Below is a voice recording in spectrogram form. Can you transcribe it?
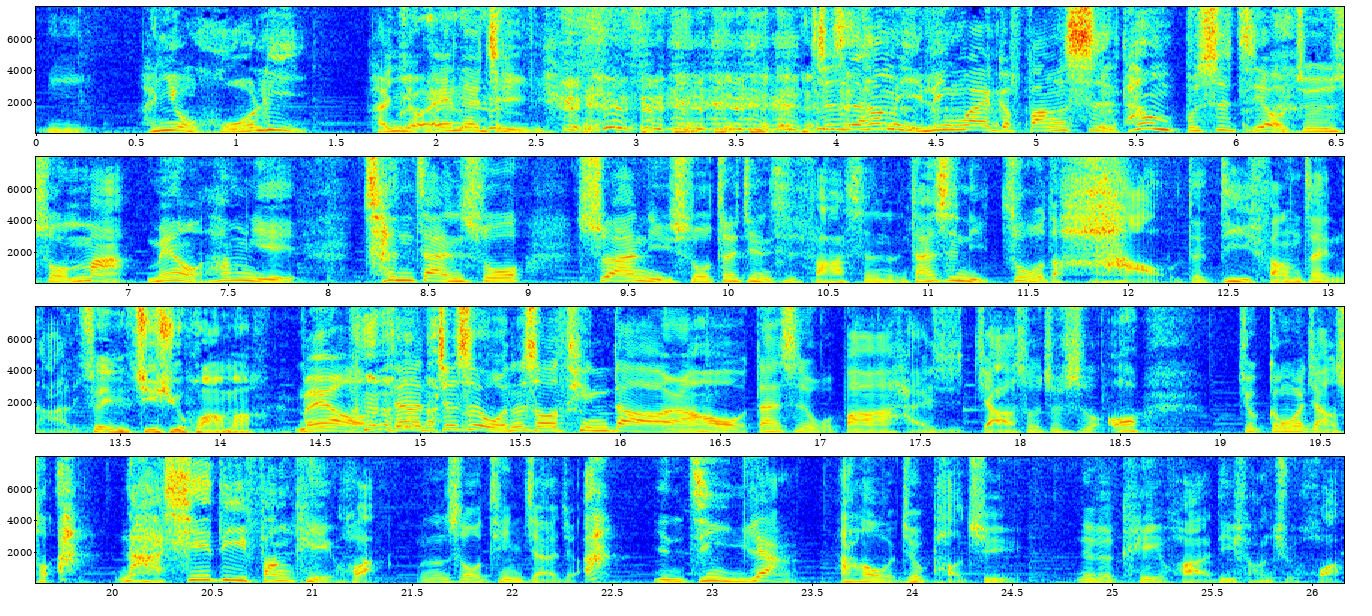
你很有活力。很有 energy，就是他们以另外一个方式，他们不是只有就是说骂，没有，他们也称赞说，虽然你说这件事发生了，但是你做的好的地方在哪里？所以你继续画吗？没有，这样就是我那时候听到，然后但是我爸妈还是加说，就是说哦，就跟我讲说啊，哪些地方可以画？我那时候听起来就啊，眼睛一亮，然后我就跑去那个可以画的地方去画，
